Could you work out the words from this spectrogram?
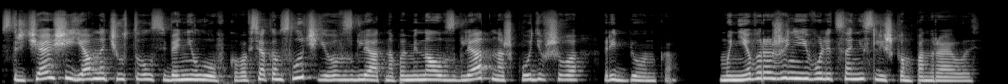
Встречающий явно чувствовал себя неловко. Во всяком случае, его взгляд напоминал взгляд нашкодившего ребенка. Мне выражение его лица не слишком понравилось.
